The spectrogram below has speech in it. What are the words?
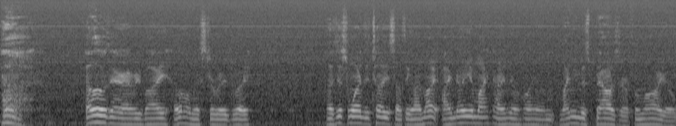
Hello there, everybody. Hello, Mr. Ridgway. I just wanted to tell you something. I might, I know you might not know who I am. My name is Bowser from Mario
